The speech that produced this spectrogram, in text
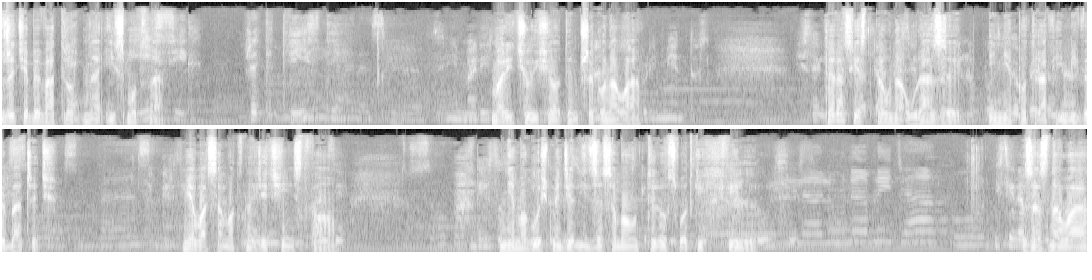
Życie bywa trudne i smutne. Mariciuj się o tym przekonała. Teraz jest pełna urazy i nie potrafi mi wybaczyć. Miała samotne dzieciństwo. Nie mogłyśmy dzielić ze sobą tylu słodkich chwil. Zaznała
